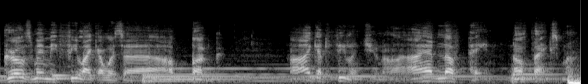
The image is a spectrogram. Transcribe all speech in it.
girls made me feel like I was a, a bug. I got feelings, you know. I had enough pain. No thanks, Ma.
